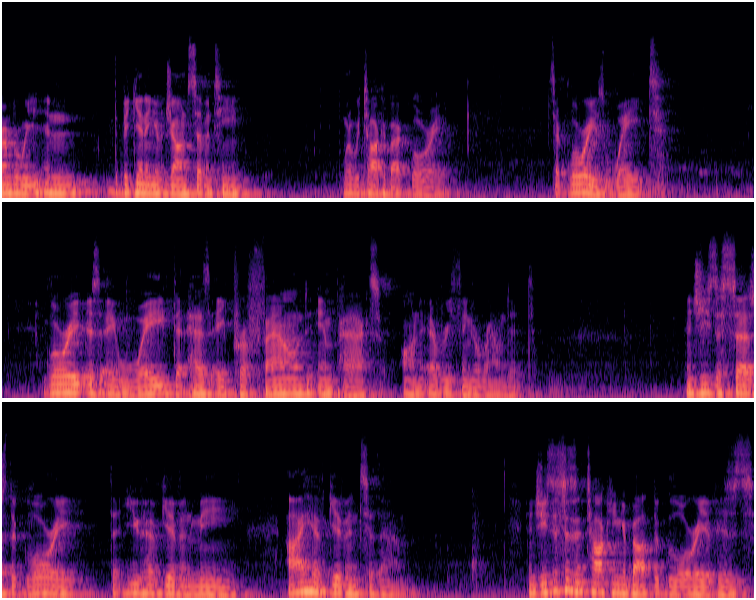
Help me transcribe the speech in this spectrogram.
Remember, we in the beginning of John 17, when we talk about glory, it's that glory is weight. Glory is a weight that has a profound impact on everything around it. And Jesus says, The glory that you have given me, I have given to them. And Jesus isn't talking about the glory of his,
